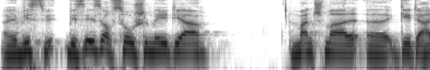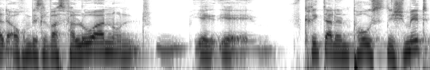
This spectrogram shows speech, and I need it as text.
Äh, ihr wisst, wie es ist auf Social Media. Manchmal äh, geht da halt auch ein bisschen was verloren und ihr, ihr kriegt dann den Post nicht mit.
